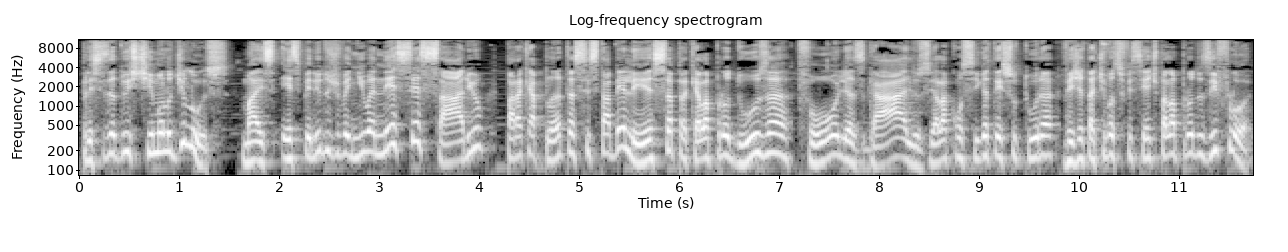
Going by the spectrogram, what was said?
precisa do estímulo de luz. Mas esse período juvenil é necessário para que a planta se estabeleça, para que ela produza folhas, galhos e ela consiga ter estrutura vegetativa suficiente para ela produzir flor.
